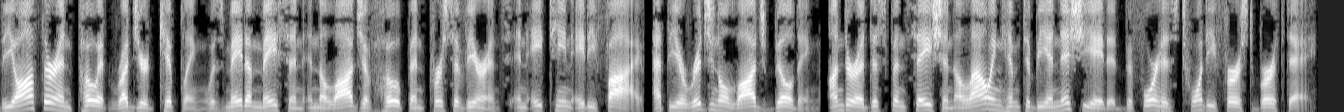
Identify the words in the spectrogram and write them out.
The author and poet Rudyard Kipling was made a Mason in the Lodge of Hope and Perseverance in 1885, at the original lodge building, under a dispensation allowing him to be initiated before his 21st birthday.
